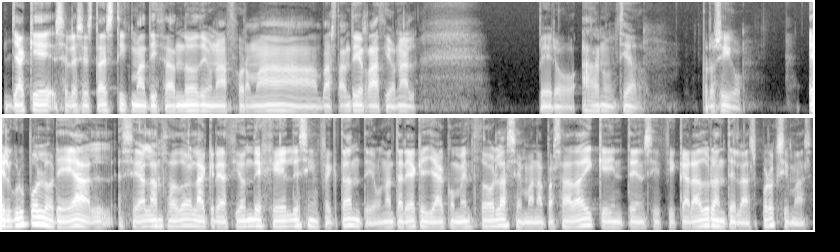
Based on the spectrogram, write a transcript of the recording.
ya que se les está estigmatizando de una forma bastante irracional. Pero ha anunciado. Prosigo. El grupo L'Oreal se ha lanzado a la creación de gel desinfectante, una tarea que ya comenzó la semana pasada y que intensificará durante las próximas.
